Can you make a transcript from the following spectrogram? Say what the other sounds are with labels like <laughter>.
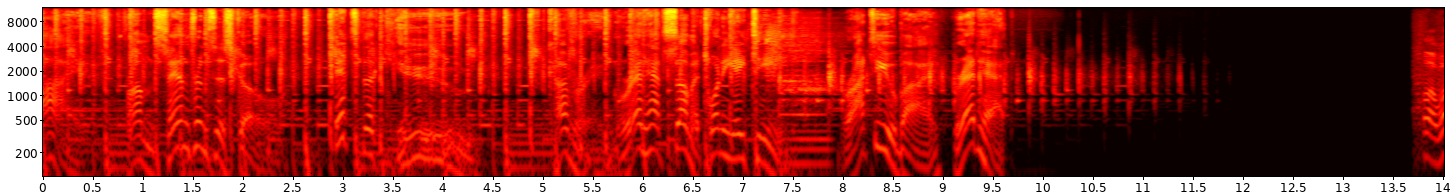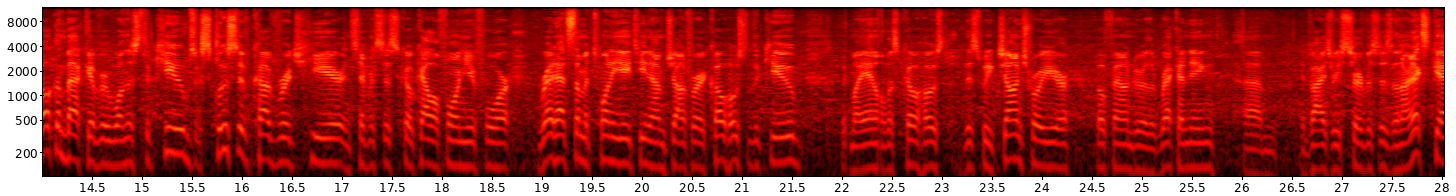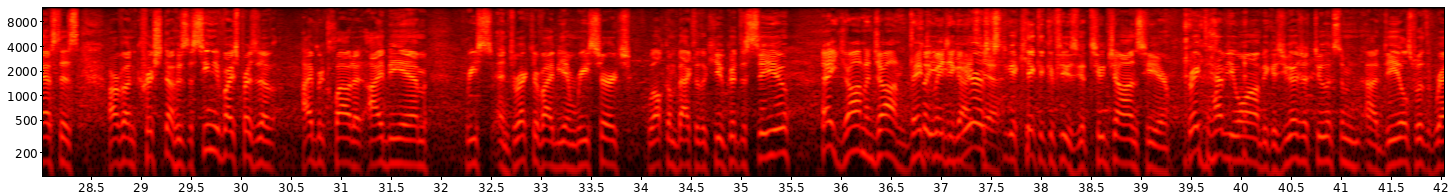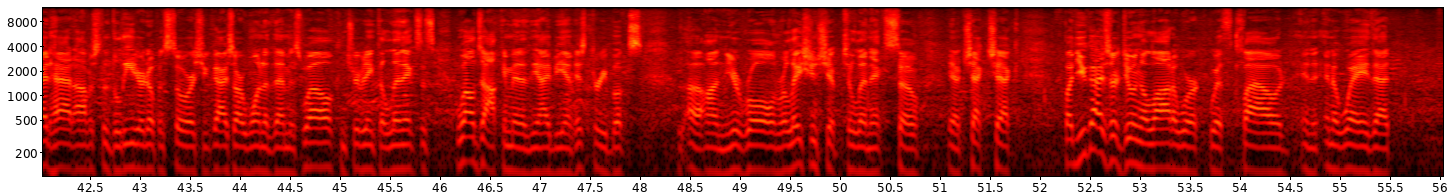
Live from San Francisco, it's theCUBE. Covering Red Hat Summit 2018. Brought to you by Red Hat. Well, welcome back everyone. This is theCUBE's exclusive coverage here in San Francisco, California for Red Hat Summit 2018. I'm John Furrier, co-host of theCUBE with my analyst co-host this week, John Troyer, co-founder of the Reckoning um, Advisory Services. And our next guest is Arvind Krishna, who's the Senior Vice President of Hybrid Cloud at IBM and Director of IBM Research. Welcome back to theCUBE, good to see you. Hey, John and John, great so to meet you guys. Yeah. You can't get confused, you got two Johns here. Great to have you on because you guys are doing some uh, deals with Red Hat, obviously the leader at open source. You guys are one of them as well, contributing to Linux. It's well documented in the IBM history books uh, on your role and relationship to Linux, so you know, check, check. But you guys are doing a lot of work with cloud in, in a way that,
